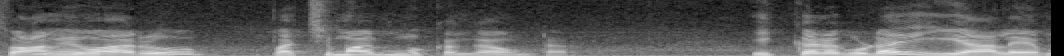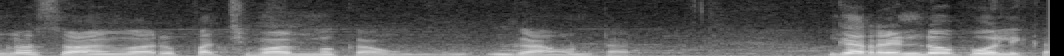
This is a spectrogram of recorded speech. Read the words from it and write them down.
స్వామివారు పశ్చిమాభిముఖంగా ఉంటారు. ఇక్కడ కూడా ఈ ఆలయంలో స్వామివారు పశ్చిమాభిముఖంగా ఉంటారు. ఇంకా రెండో పోలిక.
